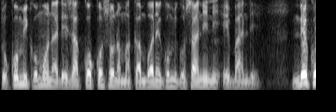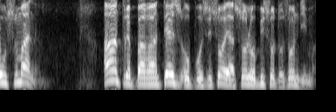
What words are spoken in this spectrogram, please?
tokomi komona deja kokoso na makambo wana ekomi kosala nini ebandi ndeko usumane Entre parenthèses opposition ya solo biso tozo ndima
